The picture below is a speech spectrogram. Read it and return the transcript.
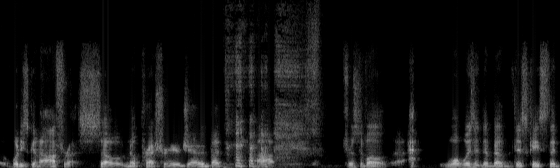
what he's going to offer us. So no pressure here, Jared. But uh, first of all, what was it about this case that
